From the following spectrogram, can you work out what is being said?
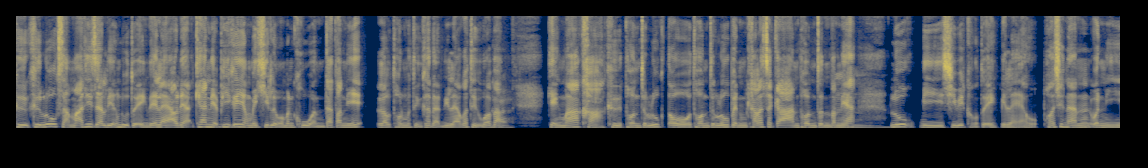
คือคือลูกสามารถที่จะเลี้ยงดูตัวเองได้แล้วเนี่ยแค่เนี่ยอืมพี่ก็ยังไม่คิดเลยว่ามันควร แต่ตอนนี้เราทนมาถึงขนาดนี้แล้วก็ถือว่าแบบค่ะเก่งมากค่ะ คือทนจนลูกโต ทนจนลูกเป็นข้าราชการ ทนจนตอนเนี้ยมลูกมีชีวิตของตัวเองไปแล้ว เพราะฉะนั้นวันนี้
